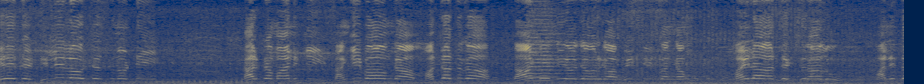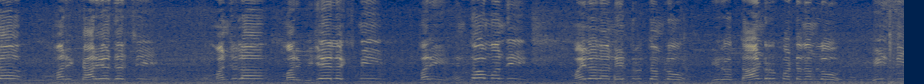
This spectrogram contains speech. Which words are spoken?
ఏదైతే ఢిల్లీలో చేస్తున్నటువంటి కార్యక్రమానికి సంఘీభావంగా మద్దతుగా తాండూరు నియోజకవర్గ బీసీ సంఘం మహిళా అధ్యక్షురాలు అనిత మరి కార్యదర్శి మంజుల మరి విజయలక్ష్మి మరి ఎంతోమంది మహిళల నేతృత్వంలో ఈరోజు తాండూరు పట్టణంలో బీసీ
